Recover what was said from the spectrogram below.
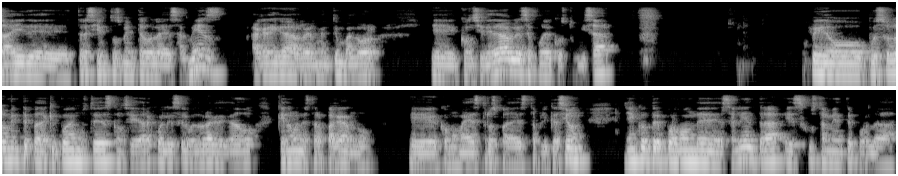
hay de 320 dólares al mes, agrega realmente un valor eh, considerable, se puede customizar, pero pues solamente para que puedan ustedes considerar cuál es el valor agregado que no van a estar pagando eh, como maestros para esta aplicación. Ya encontré por dónde se le entra, es justamente por la,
